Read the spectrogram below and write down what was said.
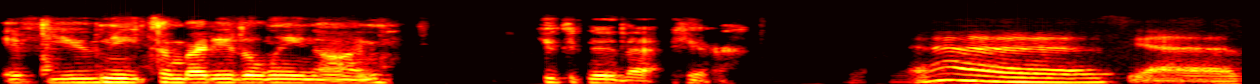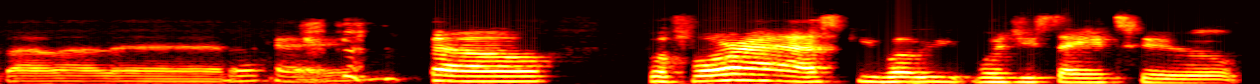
if you need somebody to lean on, you can do that here. Yes, yes, I love it. Okay. so before I ask you, what would you say to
